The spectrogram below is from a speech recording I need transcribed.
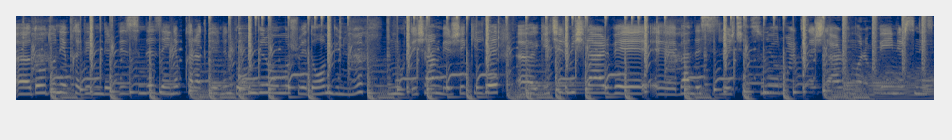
E, Doğduğun Ev Kaderindir dizisinde Zeynep karakterinin doğum günü olmuş ve doğum gününü muhteşem bir şekilde e, geçirmişler ve e, ben de sizler için sunuyorum arkadaşlar. Umarım beğenirsiniz.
